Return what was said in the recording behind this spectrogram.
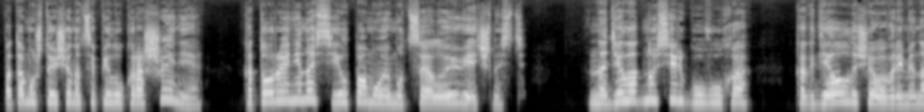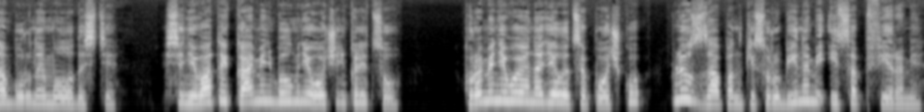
потому что еще нацепил украшения, которое не носил, по-моему, целую вечность. Надел одну серьгу в ухо, как делал еще во времена бурной молодости. Синеватый камень был мне очень к лицу. Кроме него я надел и цепочку, плюс запонки с рубинами и сапфирами.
